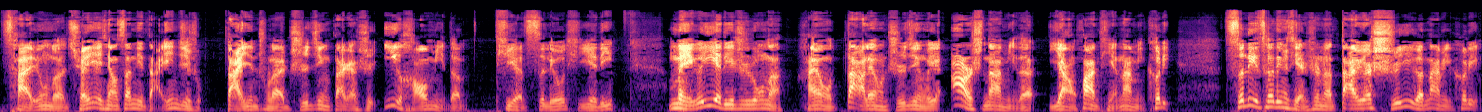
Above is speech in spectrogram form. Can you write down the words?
采用的全液相 3D 打印技术，打印出来直径大概是一毫米的铁磁流体液滴。每个液滴之中呢，含有大量直径为二十纳米的氧化铁纳米颗粒。磁力测定显示呢，大约十亿个纳米颗粒，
